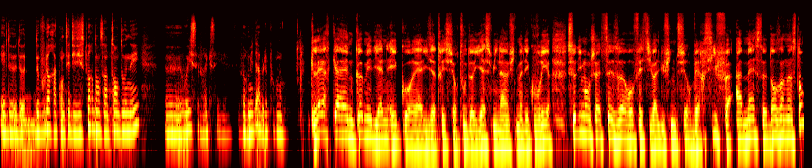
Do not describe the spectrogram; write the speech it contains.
et de, de, de, vouloir raconter des histoires dans un temps donné. Euh, oui, c'est vrai que c'est formidable pour nous. Claire Cahen, comédienne et co-réalisatrice surtout de Yasmina, un film à découvrir ce dimanche à 16h au Festival du film subversif à Metz. Dans un instant,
